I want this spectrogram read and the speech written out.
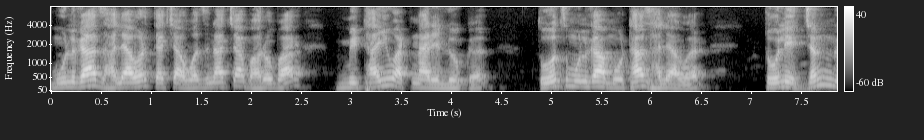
मुलगा झाल्यावर त्याच्या वजनाच्या भारोभार मिठाई वाटणारे लोक तोच मुलगा मोठा झाल्यावर टोले जंग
